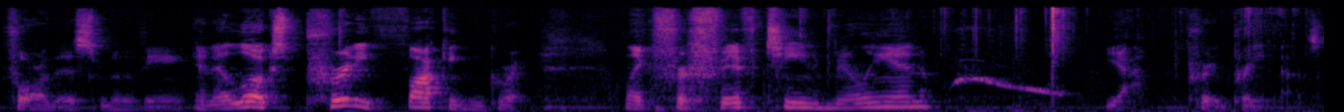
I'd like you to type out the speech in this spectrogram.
for this movie, and it looks pretty fucking great. Like for fifteen million, yeah, pretty pretty nuts.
